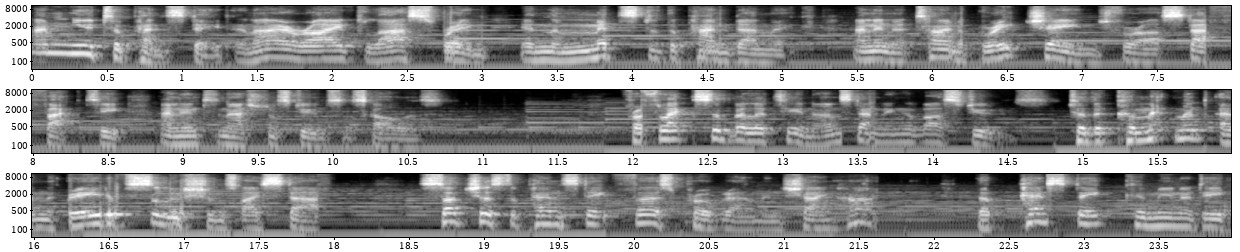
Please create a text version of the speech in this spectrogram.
I'm new to Penn State and I arrived last spring in the midst of the pandemic and in a time of great change for our staff, faculty and international students and scholars. From flexibility and understanding of our students to the commitment and the creative solutions by staff such as the Penn State FIRST program in Shanghai. The Penn State community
